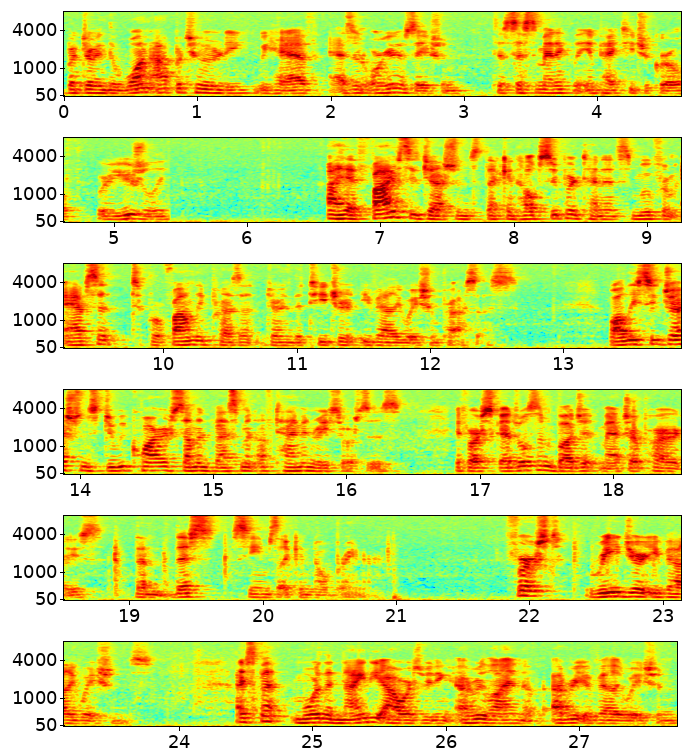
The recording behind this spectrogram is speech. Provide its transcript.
but during the one opportunity we have as an organization to systematically impact teacher growth, we're usually I have five suggestions that can help superintendents move from absent to profoundly present during the teacher evaluation process. While these suggestions do require some investment of time and resources, if our schedules and budget match our priorities, then this seems like a no-brainer. First, read your evaluations. I spent more than 90 hours reading every line of every evaluation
